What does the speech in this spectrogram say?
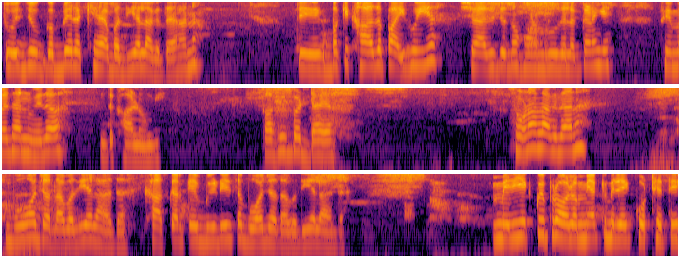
ਤੋ ਜੋ ਗੱਬੇ ਰੱਖਿਆ ਵਧੀਆ ਲੱਗਦਾ ਹੈ ਹਨਾ। ਤੇ ਬਾਕੀ ਖਾਦ ਪਾਈ ਹੋਈ ਹੈ ਸ਼ਾਇਦ ਜਦੋਂ ਹੁਣ ਅਮਰੂਦ ਲੱਗਣਗੇ, ਫਿਰ ਮੈਂ ਤੁਹਾਨੂੰ ਇਹਦਾ ਦਿਖਾ ਲੂੰਗੀ ਕਾਫੀ ਵੱਡਾ ਆ। ਸੋਹਣਾ ਲੱਗਦਾ ਨਾ? ਬਹੁਤ ਜ਼ਿਆਦਾ ਵਧੀਆ ਲੱਗਦਾ। ਖਾਸ ਕਰਕੇ ਵੀਡੀਓ ਤਾਂ ਬਹੁਤ ਜ਼ਿਆਦਾ ਵਧੀਆ ਲੱਗਦਾ। ਮੇਰੀ ਇੱਕ ਕੋਈ ਪ੍ਰੋਬਲਮ ਆ ਕਿ ਮੇਰੇ ਕੋਠੇ ਤੇ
